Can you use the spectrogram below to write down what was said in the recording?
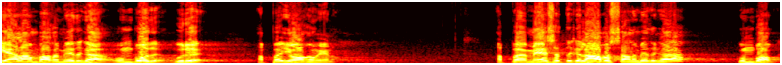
ஏழாம் பாகம் எதுங்க? ஒம்பது. குரு. அப்போ யோகம் வேணும். அப்போ மேஷத்துக்கு லாபஸ்தானம் எதுங்க? கும்பம்.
